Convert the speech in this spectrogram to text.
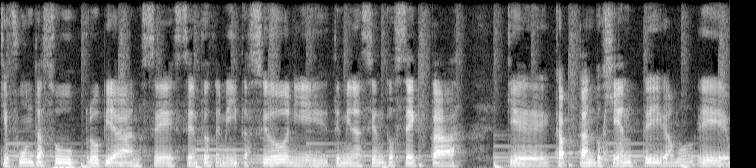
que, funda sus propias, no sé, centros de meditación y termina haciendo sectas que captando gente, digamos. Eh,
